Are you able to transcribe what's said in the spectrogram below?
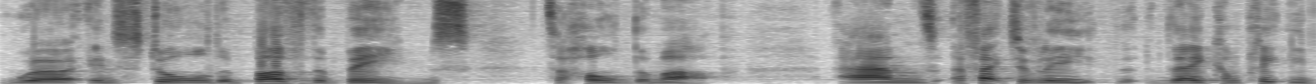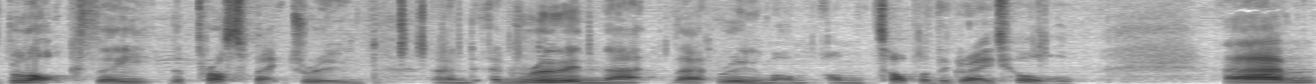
were installed above the beams to hold them up. And effectively, they completely block the, the prospect room and, and ruin that, that room on, on top of the Great Hall. Um,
